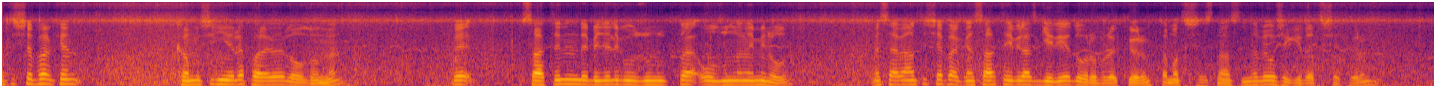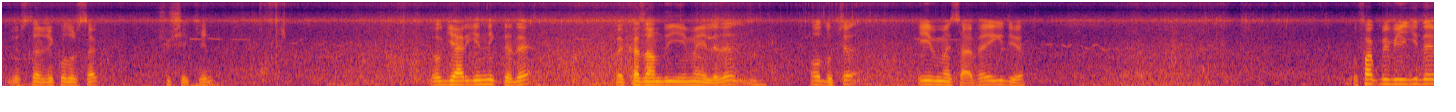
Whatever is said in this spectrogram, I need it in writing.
Atış yaparken kamışın yere paralel olduğundan ve sahtenin de belirli bir uzunlukta olduğundan emin olun. Mesela ben atış yaparken sahteyi biraz geriye doğru bırakıyorum tam atış esnasında ve o şekilde atış yapıyorum. Gösterecek olursak şu şekil. O gerginlikle de ve kazandığı ivmeyle de oldukça iyi bir mesafeye gidiyor. Ufak bir bilgi de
